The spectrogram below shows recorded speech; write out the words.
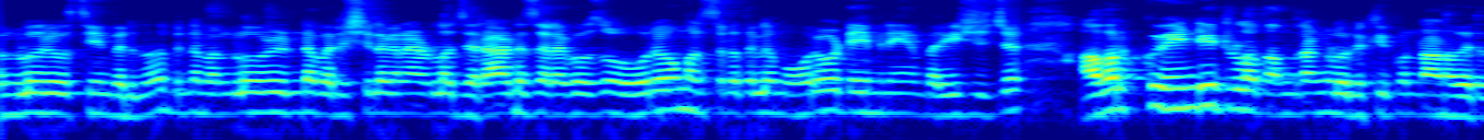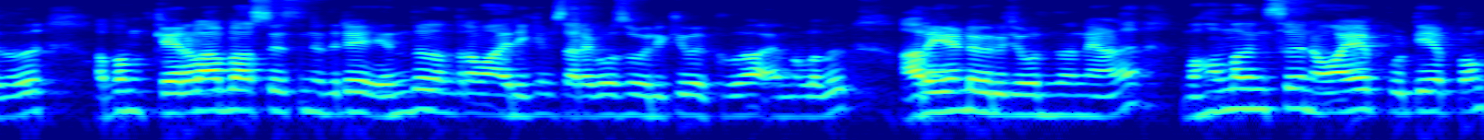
ബംഗളൂരു എഫ് വരുന്നത്. പിന്നെ ബംഗളൂരുവിന്റെ പരിശീലകനായിട്ടുള്ള ജെറാഡ് സെലഗോസ് ഓരോ മത്സരത്തിലും ഓരോ ടീമിനെയും പരീക്ഷിച്ച് അവർക്ക് വേണ്ടിയിട്ടുള്ള തന്ത്രങ്ങൾ ഒരുക്കിക്കൊണ്ടാണ് വരുന്നത്. അപ്പം കേരള ബ്ലാസ്റ്റേഴ്സിനെതിരെ എന്ത് തന്ത്രമായിരിക്കും സരഗോസ ഒരുക്കി വെക്കുക എന്നുള്ളത് അറിയേണ്ട ഒരു ചോദ്യം തന്നെയാണ്. മുഹമ്മദ് ഇൻസ് നോയെ പൂട്ടിയപ്പം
